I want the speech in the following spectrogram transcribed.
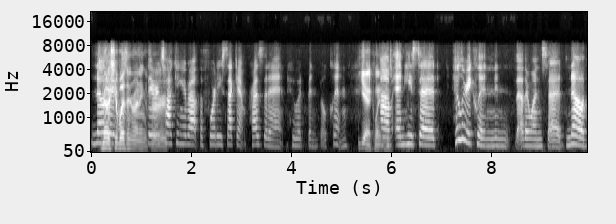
no, No, they- she wasn't running They for. were talking about the 42nd president, who had been Bill Clinton. yeah, Clinton. Um, was- and he said Hillary Clinton, and the other one said no,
